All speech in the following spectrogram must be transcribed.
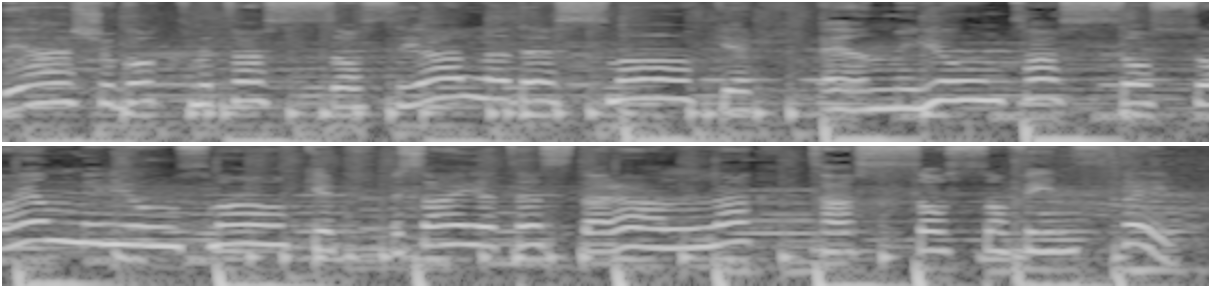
Det är så gott med tassos i alla dess smaker En miljon tassos och en miljon smaker Messiah testar alla tassos som finns, hej!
